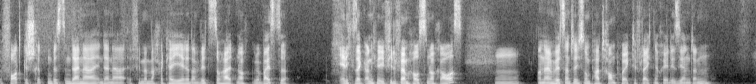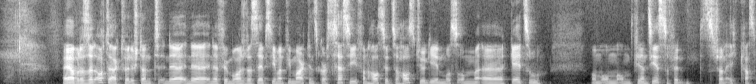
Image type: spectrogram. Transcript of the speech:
fortgeschritten bist in deiner, in deiner Filmemacherkarriere, dann willst du halt noch, oder weißt du ehrlich gesagt auch nicht mehr, wie viele Filme haust du noch raus. Mhm. Und dann willst du natürlich so ein paar Traumprojekte vielleicht noch realisieren. Dann Ja, ja, aber das ist halt auch der aktuelle Stand in der, in der, in der Filmbranche, dass selbst jemand wie Martin Scorsese von Haustür zu Haustür gehen muss, um äh, Geld zu, um, um, um Finanziers zu finden. Das ist schon echt krass.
